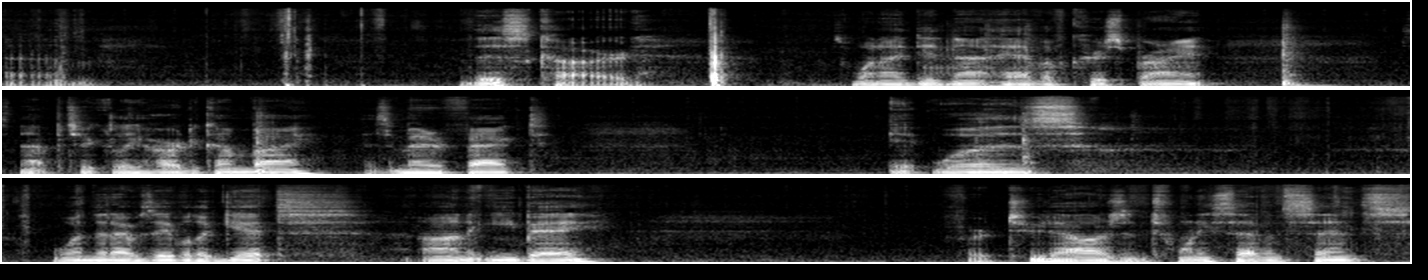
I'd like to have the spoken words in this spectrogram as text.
Um, this card is one I did not have of Kris Bryant. It's not particularly hard to come by. As a matter of fact, it was one that I was able to get on eBay for $2.27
